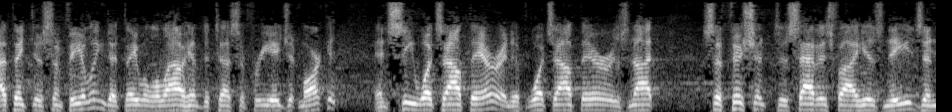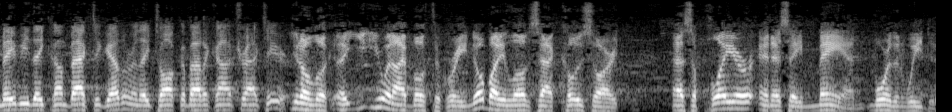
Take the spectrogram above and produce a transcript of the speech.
I think there's some feeling that they will allow him to test the free agent market and see what's out there. And if what's out there is not sufficient to satisfy his needs, and maybe they come back together and they talk about a contract here. You know, look, uh, you and I both agree. Nobody loves Zach Cozart as a player and as a man more than we do.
